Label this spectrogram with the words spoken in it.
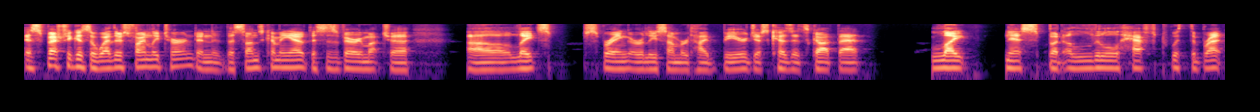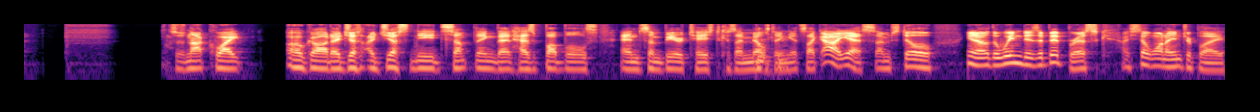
especially because the weather's finally turned and the sun's coming out. This is very much a, a late spring, early summer type beer, just because it's got that lightness but a little heft with the Brett. So it's not quite. Oh God, I just I just need something that has bubbles and some beer taste because I'm melting. it's like ah yes, I'm still you know the wind is a bit brisk. I still want to interplay.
